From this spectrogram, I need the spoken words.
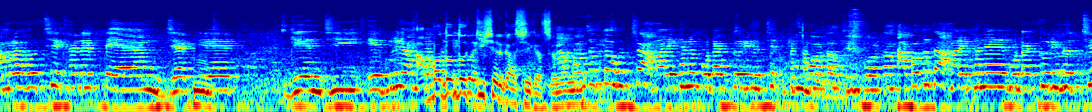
আমরা হচ্ছে এখানে প্যান্ট জ্যাকেট গেঞ্জি এগুলি আপাতত। কিসের কাজ শেখাচ্ছেন? মানে আপাতত হচ্ছে আমার এখানে প্রোডাক্ট তৈরি হচ্ছে আপাতত আমার এখানে প্রোডাক্ট তৈরি হচ্ছে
